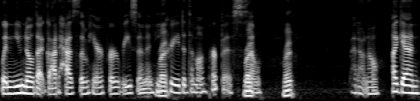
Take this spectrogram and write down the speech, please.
when you know that God has them here for a reason and he Right. created them on purpose. Right. So Right. I don't know. Again,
